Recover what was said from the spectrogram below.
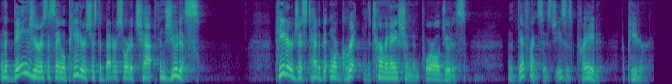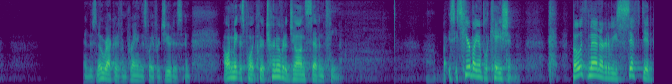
And the danger is to say, well, Peter's just a better sort of chap than Judas. Peter just had a bit more grit and determination than poor old Judas. The difference is Jesus prayed for Peter and there's no record of him praying this way for Judas. And I want to make this point clear. Turn over to John 17. It's here by implication. Both men are going to be sifted.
